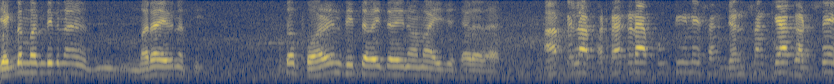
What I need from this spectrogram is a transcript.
એકદમ મંદિર ના મરાય એવું નથી. તો ફોરેનથી તવાઈ તવાઈ આમાં આવી જશે આ પેલા ફટાકડા ફૂટીને જનસંખ્યા ઘટશે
